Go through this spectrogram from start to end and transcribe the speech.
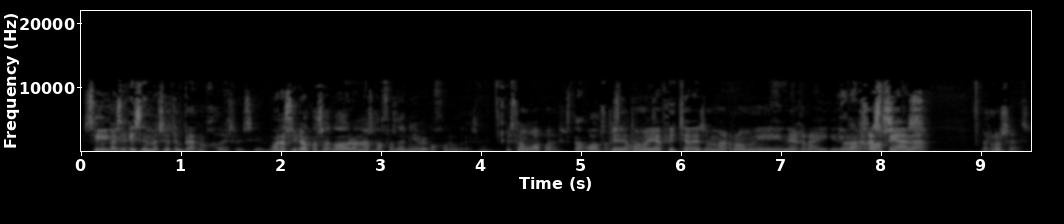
Sí, Lo que pasa es que es demasiado temprano, joder. sí, sí. Bueno, Sirocco sacó ahora unas gafas de nieve cojonudas, ¿eh? Están guapas. Están guapas, Hostia, están tengo guapas. ya ficha de esa marrón y negra y que Yo las jaspeada. rosas. Las rosas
